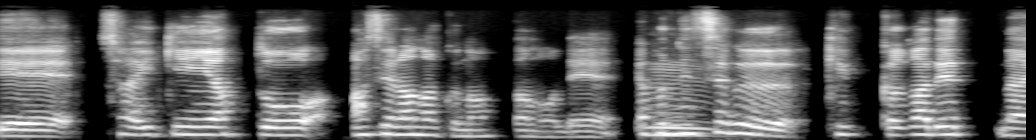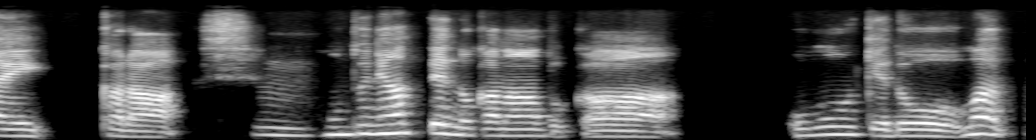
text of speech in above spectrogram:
て最近やっと焦らなくなったのでやっぱね、うん。すぐ結果が出ないからうん。本当に合ってんのかなとか思うけどまあ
